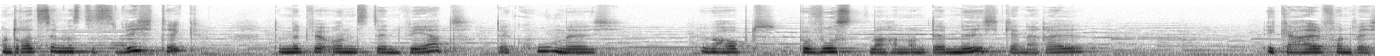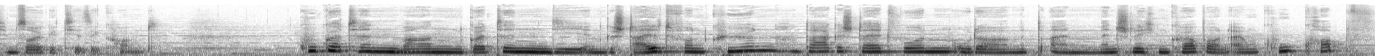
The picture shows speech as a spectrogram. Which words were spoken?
Und trotzdem ist es wichtig, damit wir uns den Wert der Kuhmilch überhaupt bewusst machen und der Milch generell, egal von welchem Säugetier sie kommt. Kuhgöttinnen waren Göttinnen, die in Gestalt von Kühen dargestellt wurden oder mit einem menschlichen Körper und einem Kuhkopf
